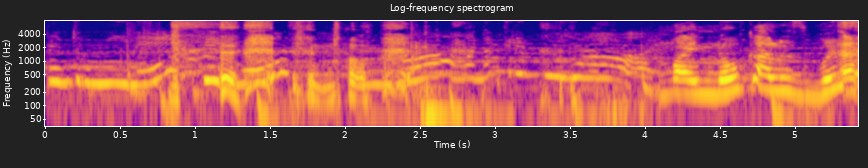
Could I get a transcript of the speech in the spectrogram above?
Pentru mine? Serios? Mamă, nu trebuia! Mai nou ca lui zbânt?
